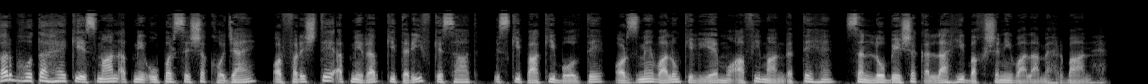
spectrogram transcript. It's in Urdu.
قرب ہوتا ہے کہ اسمان اپنے اوپر سے شک ہو جائیں اور فرشتے اپنی رب کی تعریف کے ساتھ اس کی پاکی بولتے اور زمے والوں کے لیے معافی مانگتے ہیں۔ سن لو، بے شک اللہ ہی بخشنی والا مہربان ہے۔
